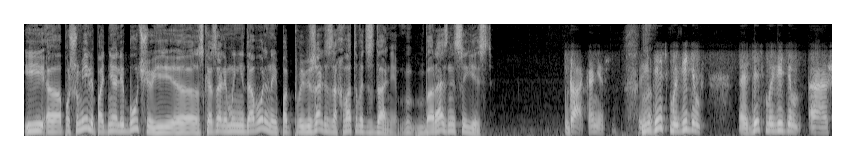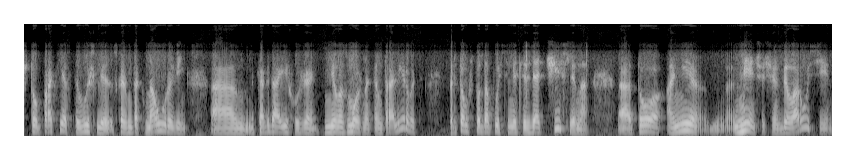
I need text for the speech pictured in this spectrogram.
и э, пошумели, подняли бучу и э, сказали, мы недовольны, и побежали захватывать здание. Разница есть. Да, конечно. Ну... Здесь мы видим, э, здесь мы видим, э, что протесты вышли, скажем так, на уровень, э, когда их уже невозможно контролировать, при том, что, допустим, если взять численно, то они меньше, чем в Белоруссии,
